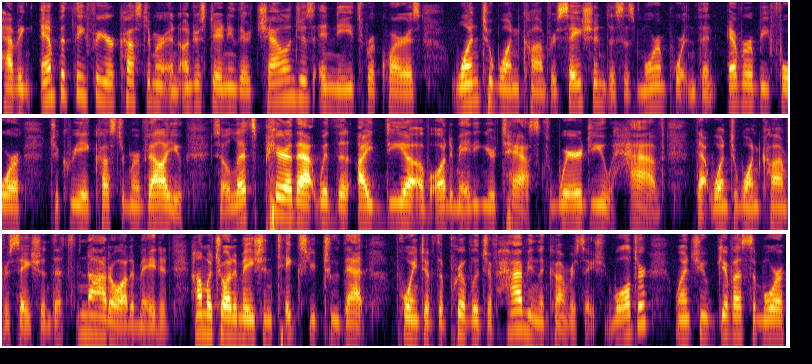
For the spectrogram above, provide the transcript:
Having empathy for your customer and understanding their challenges and needs requires one to one conversation. This is more important than ever before to create customer value. So let's pair that with the idea of automating your tasks. Where do you have that one to one conversation that's not automated? How much automation takes you to that point of the privilege of having the conversation? Walter, why don't you give us some more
